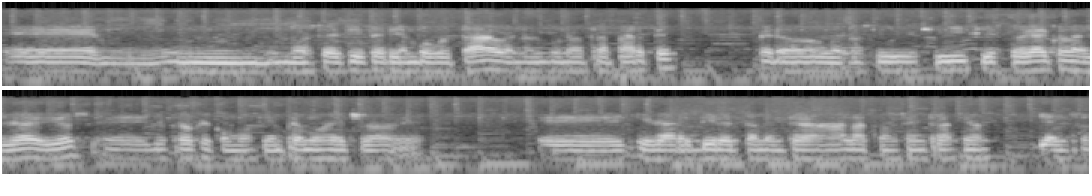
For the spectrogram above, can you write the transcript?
eh, no sé si sería en Bogotá o en alguna otra parte, pero bueno, sí, sí, sí estoy ahí con la ayuda de Dios, eh, yo creo que como siempre hemos hecho, eh, eh, llegar directamente a la concentración, pienso.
